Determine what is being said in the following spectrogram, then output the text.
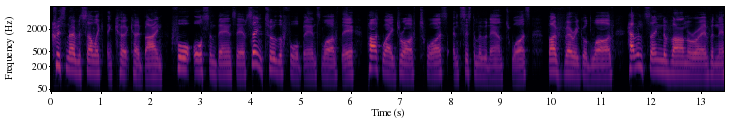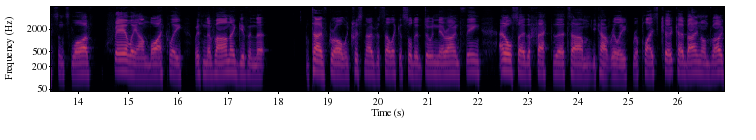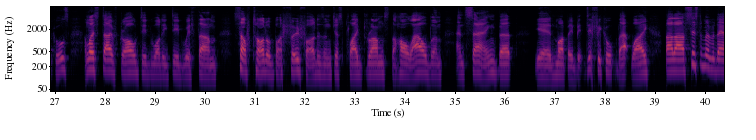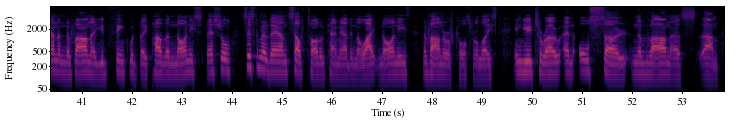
Chris Novoselic, and Kurt Cobain. Four awesome bands there. I've seen two of the four bands live there. Parkway Drive twice and System of a Down twice. Both very good live. Haven't seen Nirvana or Evanescence live. Fairly unlikely with Nirvana, given that Dave Grohl and Chris Novoselic are sort of doing their own thing, and also the fact that um, you can't really replace Kurt Cobain on vocals unless Dave Grohl did what he did with um, self-titled by Foo Fighters and just played drums the whole album and sang. But yeah, it might be a bit difficult that way. But uh, System of a Down and Nirvana, you'd think would be part of the 90s special. System of a Down, self titled, came out in the late 90s. Nirvana, of course, released in Utero, and also Nirvana's um,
